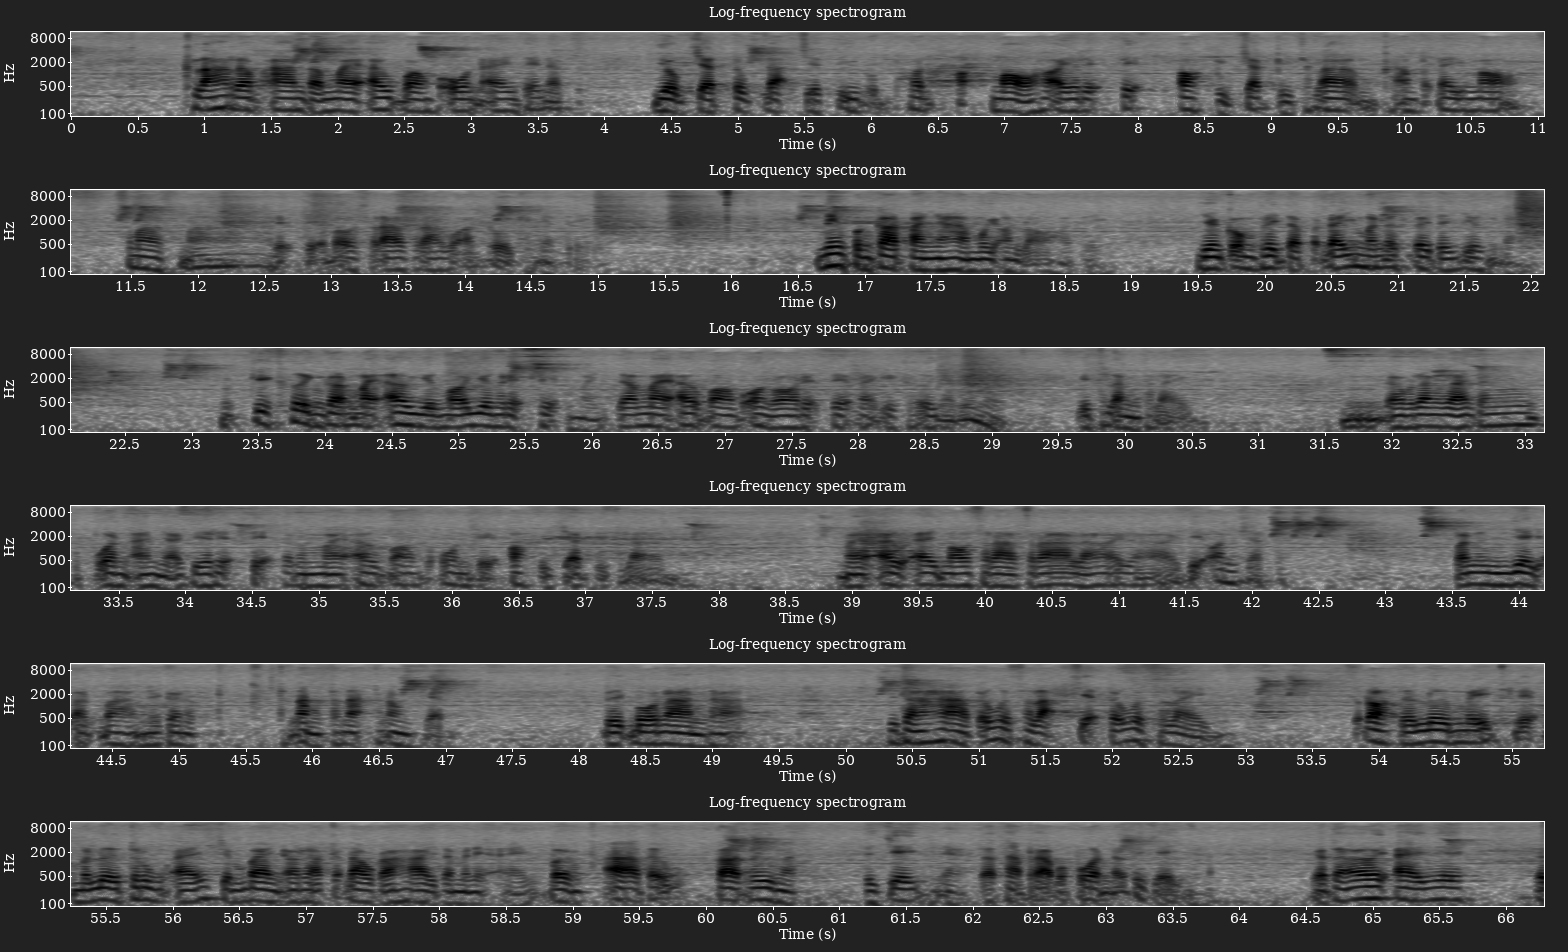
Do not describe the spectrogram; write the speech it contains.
ខ្លះរំអានតែម៉ែឪបងប្អូនឯងទេណាយកចិត្តទុកដាក់ជាទីបំផុតមកឲ្យរិតិអស់ពីចិត្តពីឆ្លើមខាងប្តីមកស្មើស្មើរិទ្ធិបោស្រាវស្រាវអត់ដូចគ្នាទេនឹងបង្កើតបញ្ហាមួយអន្លោទេយើងកុំភ្លេចតែប្តីមនុស្សដូចតែយើងដែរ គេឃើញគាត់ម៉ែឪយើងមកយើងរិទ្ធិមិនតែម៉ែឪបងប្អូនរបស់រិទ្ធិមិនគេឃើញហ្នឹងវាថ្លឹងថ្លែងដល់រងរាយទាំងប្រពន្ធអញឲ្យគេរិទ្ធិទាំងម៉ែឪបងប្អូនគេអស់ពីចិត្តពីថ្លើមម៉ែឪឯងមកស្រាលស្រាលហើយហើយគេអន់ចិត្តប៉ុន្តែនិយាយអត់បាននេះគាត់ថ្នាំថ្នាក់ក្នុងចិត្តដូចបុរាណថាគឺថាហាទៅវាស្លាក់ជាទៅវាស្លែង ស្ដោះទៅលើមេឃធ្លាក់មកលើទ្រូងឯងចំបែងអរកដៅកាហាយតែម្នាក់ឯងបើថាទៅកើតរឿងទៅជែកនេះតែថាប្រាប់ប្រពន្ធទៅទៅជែកគាត់ថាអើយឯងនេះ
